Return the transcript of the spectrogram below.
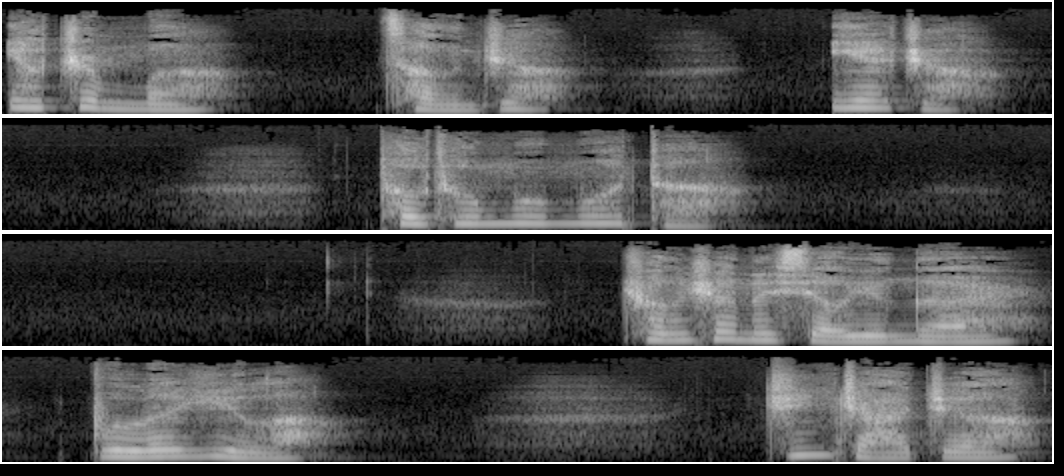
要这么藏着、掖着、偷偷摸摸的。床上的小人儿不乐意了，挣扎着。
